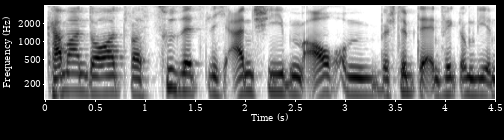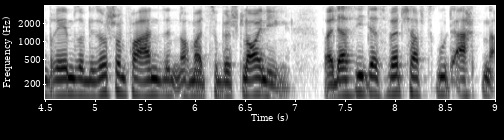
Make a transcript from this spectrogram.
Kann man dort was zusätzlich anschieben, auch um bestimmte Entwicklungen, die in Bremen sowieso schon vorhanden sind, nochmal zu beschleunigen? Weil das sieht das Wirtschaftsgutachten äh,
